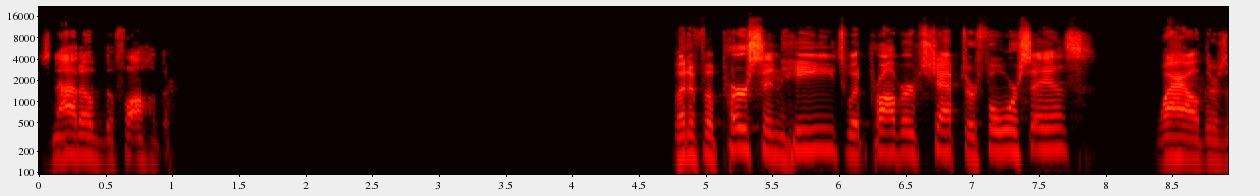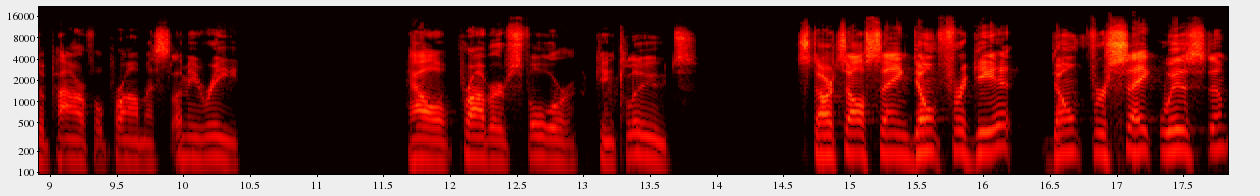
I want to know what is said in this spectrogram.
is not of the Father. But if a person heeds what Proverbs chapter 4 says, wow, there's a powerful promise. Let me read how Proverbs 4 concludes. Starts off saying, Don't forget, don't forsake wisdom.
